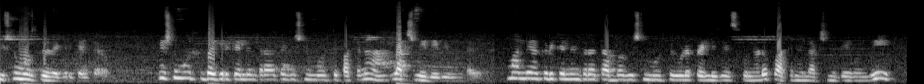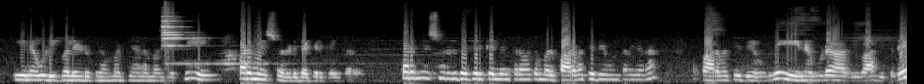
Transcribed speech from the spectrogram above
విష్ణుమూర్తి దగ్గరికి వెళ్తారు. విష్ణుమూర్తి దగ్గరికి వెళ్ళిన తర్వాత విష్ణుమూర్తి పక్కన లక్ష్మీదేవి ఉంటుంది. మళ్ళీ అక్కడికి వెళ్ళిన తర్వాత అబ్బా విష్ణుమూర్తి కూడా పెళ్ళి చేసుకున్నాడు పక్కన లక్ష్మీదేవి ఉంది ఈయన కూడా ఇవ్వలేడు బ్రహ్మజ్ఞానం అని చెప్పి పరమేశ్వరుడి దగ్గరికి వెళ్తారు. పరమేశ్వరుడి దగ్గరికి వెళ్ళిన తర్వాత మరి పార్వతీదేవి ఉంటారు కదా పార్వతీదేవుని ఈయన కూడా వివాహితుడే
